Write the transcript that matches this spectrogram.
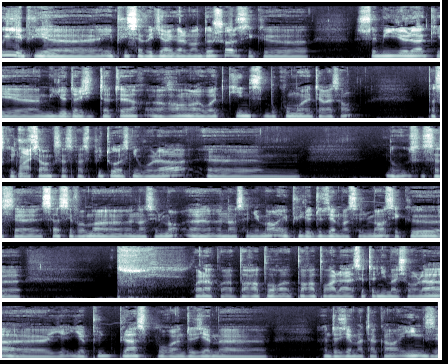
Oui, et puis et puis ça veut dire également deux choses, c'est que ce milieu-là, qui est un milieu d'agitateur, rend Watkins beaucoup moins intéressant parce que tu sens que ça se passe plutôt à ce niveau-là. Donc ça, c'est, ça, c'est vraiment un, enseignement, un, enseignement. Et puis le deuxième enseignement, c'est que euh, voilà quoi, par rapport, par rapport à cette animation-là, il euh, n'y a, plus de place pour un deuxième, euh, un deuxième attaquant. Ings,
